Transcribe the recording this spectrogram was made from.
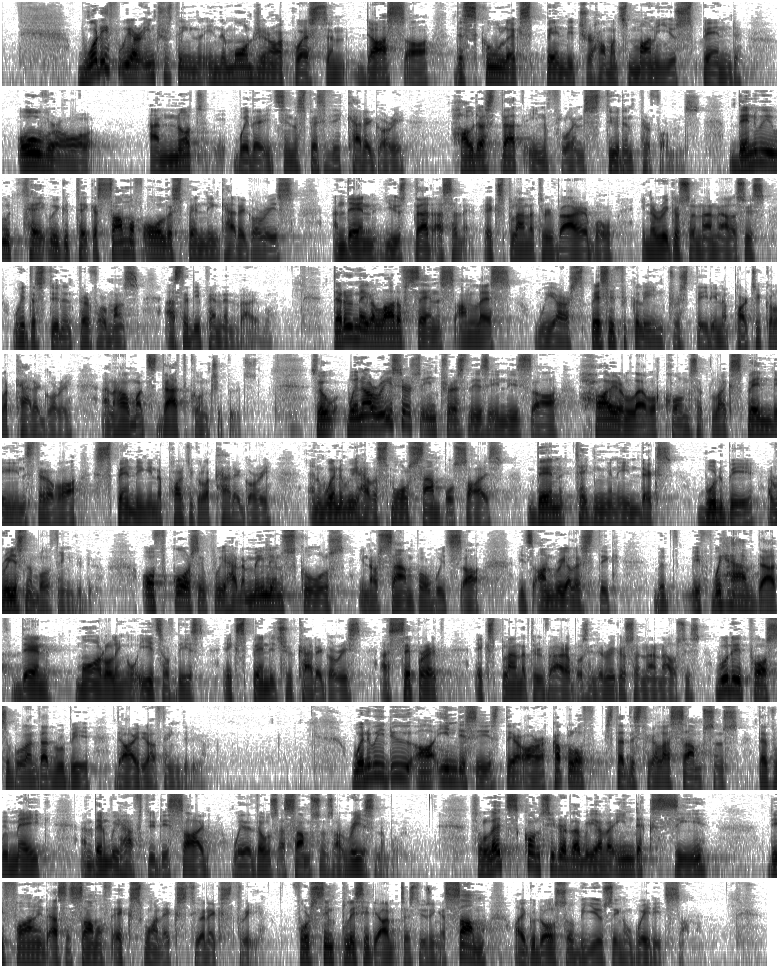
What if we are interested in, the more general question, does uh, the school expenditure, how much money you spend overall, and not whether it's in a specific category, how does that influence student performance? Then we, would take, we could take a sum of all the spending categories and then use that as an explanatory variable in a regression analysis with the student performance as the dependent variable. That would make a lot of sense unless we are specifically interested in a particular category and how much that contributes. So when our research interest is in this uh, higher level concept like spending instead of uh, spending in a particular category, and when we have a small sample size, then taking an index would be a reasonable thing to do. Of course, if we had a million schools in our sample, which uh, is unrealistic, But if we have that, then modeling each of these expenditure categories as separate explanatory variables in the regression analysis would be possible, and that would be the ideal thing to do. When we do our indices, there are a couple of statistical assumptions that we make, and then we have to decide whether those assumptions are reasonable. So let's consider that we have an index C defined as a sum of x1, x2, and x3. For simplicity, I'm just using a sum. I could also be using a weighted sum.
